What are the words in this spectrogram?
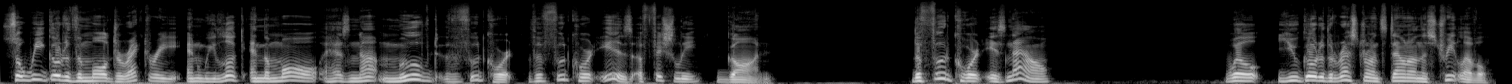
So we go to the mall directory and we look, and the mall has not moved the food court. The food court is officially gone. The food court is now, well, you go to the restaurants down on the street level.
